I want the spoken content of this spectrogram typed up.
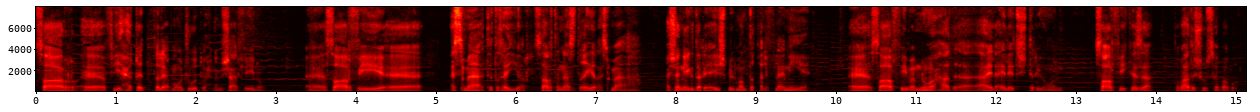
صار آه في حقد طلع موجود وإحنا مش عارفينه. آه صار في أسماء تتغير صارت الناس تغير اسمائها عشان يقدر يعيش بالمنطقة الفلانية. صار في ممنوع هذا هاي العيلة تشتري هون صار في كذا. طب هذا شو سببه؟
